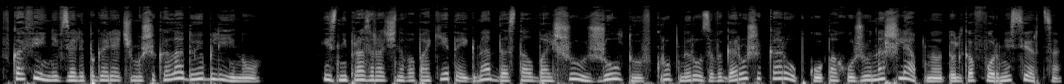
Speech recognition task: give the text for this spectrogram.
В кофейне взяли по горячему шоколаду и блину. Из непрозрачного пакета Игнат достал большую, желтую, в крупный розовый горошек коробку, похожую на шляпную, только в форме сердца.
